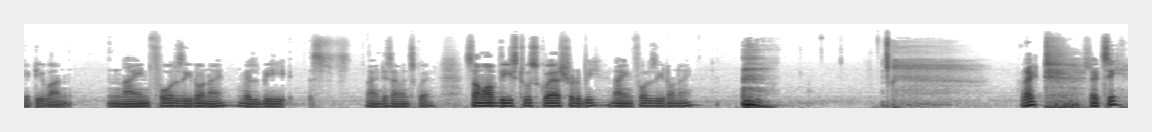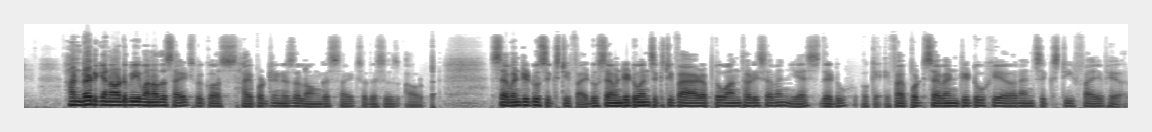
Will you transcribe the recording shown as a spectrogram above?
81 9409 will be 97 square. Sum of these two squares should be 9409 right? Let's see 100 cannot be one of the sides because hypotenuse is the longest side so this is out. 72 65 do 72 and 65 add up to 137 yes they do. Okay if i put 72 here and 65 here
